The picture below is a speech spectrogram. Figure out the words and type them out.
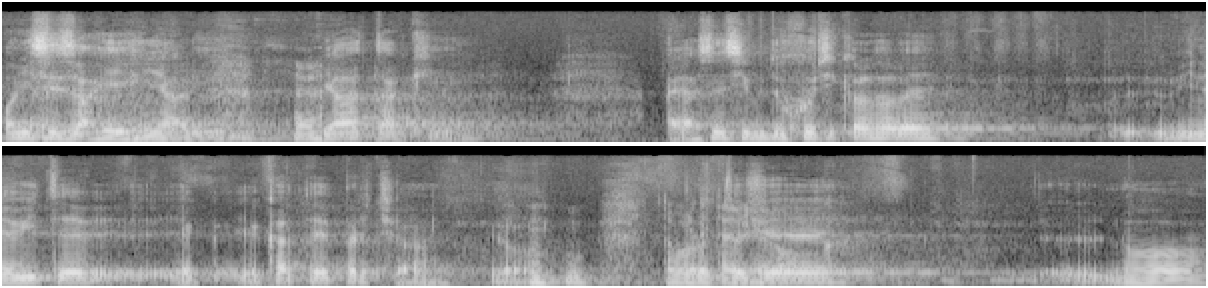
oni si zahýhňali, já taky. A já jsem si v duchu říkal, hele, vy nevíte, jak, jaká to je prča. Jo. to byl Protože no,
